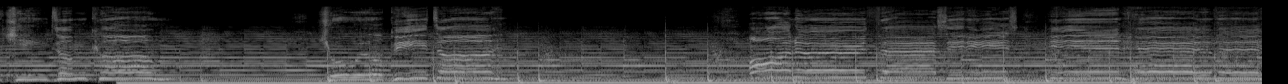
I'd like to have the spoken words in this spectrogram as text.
Your kingdom come, your will be done on earth as it is in heaven.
